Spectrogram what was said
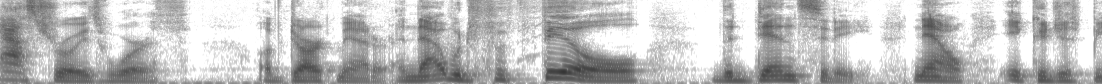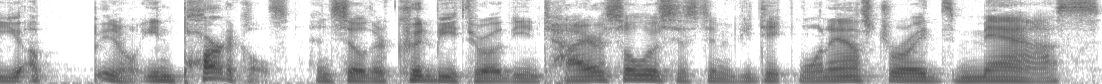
asteroid's worth of dark matter, and that would fulfill the density. Now, it could just be a you know in particles and so there could be throughout the entire solar system if you take one asteroid's mass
